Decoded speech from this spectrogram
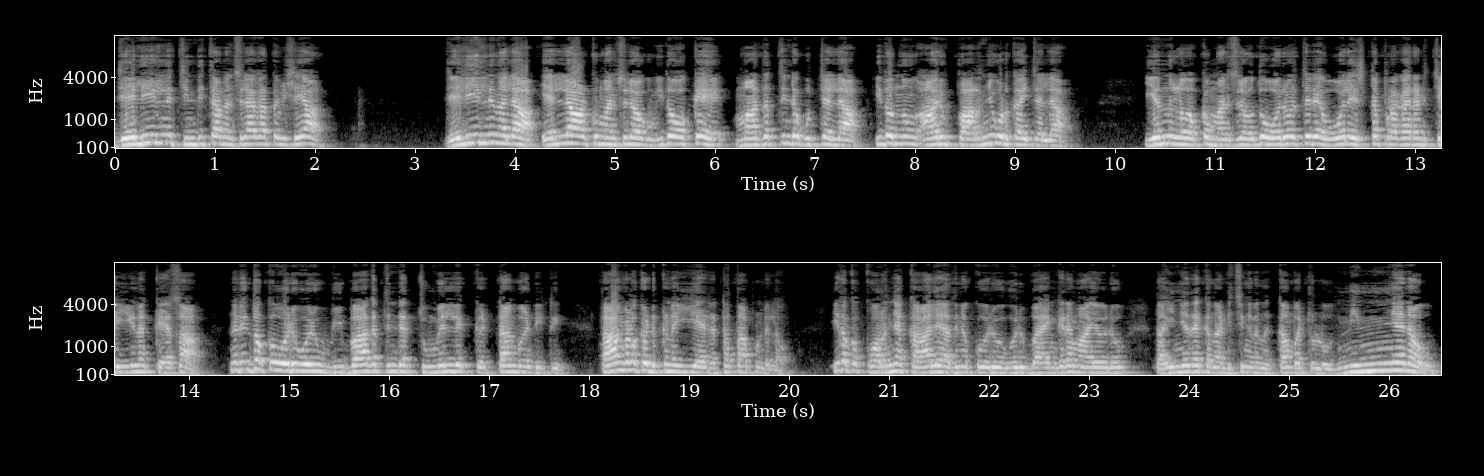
ജലീലിന് ചിന്തിച്ചാൽ മനസ്സിലാകാത്ത വിഷയ. ജലീലിനല്ല നല്ല എല്ലാവർക്കും മനസ്സിലാകും. ഇതൊക്കെ മതത്തിന്റെ കുറ്റല്ല. ഇതൊന്നും ആരും പറഞ്ഞു കൊടുക്കായിട്ടല്ല എന്നുള്ളതൊക്കെ മനസ്സിലാവും ഇത് ഓരോരുത്തരെ ഓലെ ഇഷ്ടപ്രകാരം ചെയ്യുന്ന കേസാ. എന്നിട്ട് ഇതൊക്കെ ഒരു ഒരു വിഭാഗത്തിന്റെ ചുമലിൽ കെട്ടാൻ വേണ്ടിയിട്ട് താങ്കളൊക്കെ എടുക്കുന്ന ഈ ഇരട്ടത്താപ്പുണ്ടല്ലോ. ഇതൊക്കെ കുറഞ്ഞ കാലേ അതിനൊക്കെ ഒരു ഒരു ഭയങ്കരമായ ഒരു ദൈന്യതയൊക്കെ നടിച്ചിങ്ങനെ നിൽക്കാൻ പറ്റുള്ളൂ. നിന്യനാവും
